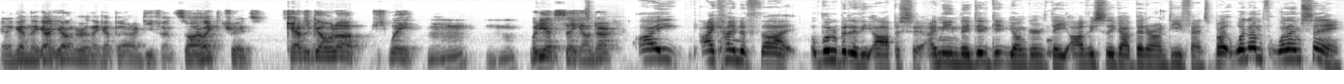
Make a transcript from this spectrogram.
And again, they got younger and they got better on defense. So I like the trades. Cavs are going up. Just wait. Mm-hmm. Mm-hmm. What do you have to say, Gondar? I I kind of thought a little bit of the opposite. I mean, they did get younger. They obviously got better on defense. But what I'm what I'm saying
